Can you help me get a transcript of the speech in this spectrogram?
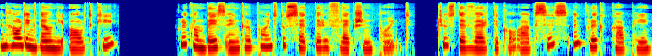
and holding down the Alt key, click on this anchor point to set the reflection point. Choose the vertical axis and click copy.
